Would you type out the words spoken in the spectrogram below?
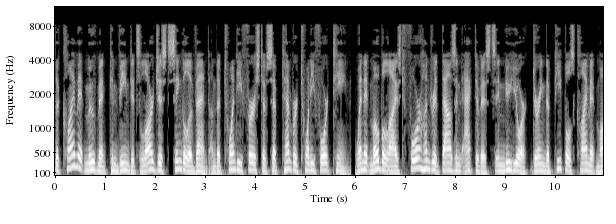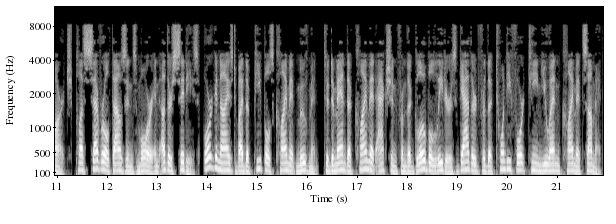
The climate movement convened its largest single event on 21 September 2014, when it mobilized 400,000 activists in New York during the People's Climate March plus several thousands more in other cities, organized by the People's Climate Movement, to demand a climate action from the global leaders gathered for the 2014 UN Climate Summit.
